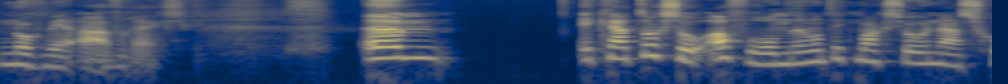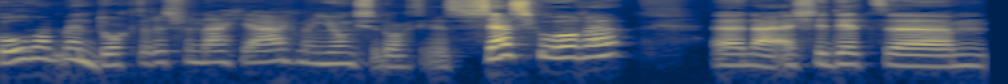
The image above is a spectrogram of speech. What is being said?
nog meer averechts. Um, ik ga toch zo afronden, want ik mag zo naar school, want mijn dochter is vandaag jarig. Mijn jongste dochter is zes geworden. Uh, nou, als je dit uh,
